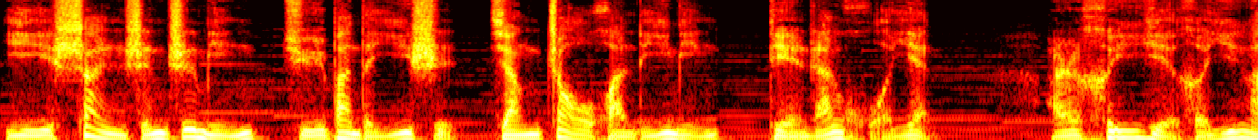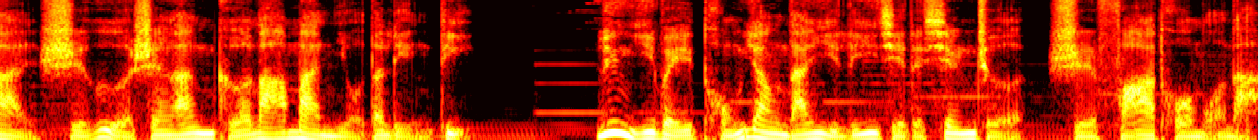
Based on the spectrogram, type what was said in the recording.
以善神之名举办的仪式将召唤黎明，点燃火焰，而黑夜和阴暗是恶神安格拉曼纽的领地。另一位同样难以理解的先者是法陀摩纳，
